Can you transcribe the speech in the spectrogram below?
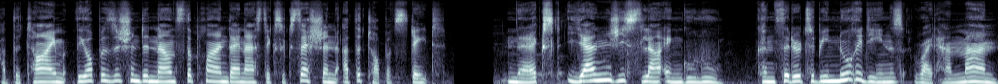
At the time, the opposition denounced the planned dynastic succession at the top of state. Next, Ian Ghislain Ngoulou, considered to be Noureddin's right hand man.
